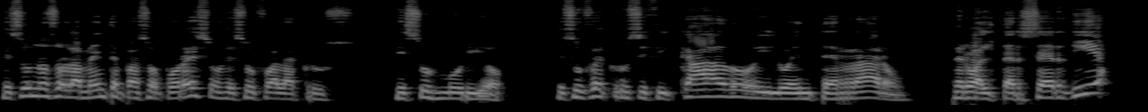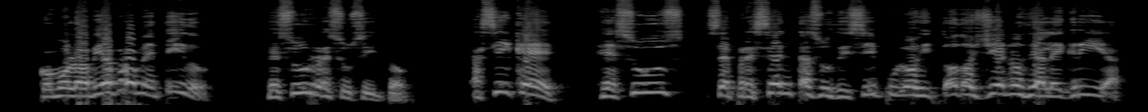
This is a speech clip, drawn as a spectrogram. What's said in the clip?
Jesús no solamente pasó por eso, Jesús fue a la cruz, Jesús murió, Jesús fue crucificado y lo enterraron, pero al tercer día, como lo había prometido, Jesús resucitó. Así que Jesús se presenta a sus discípulos y todos llenos de alegría,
